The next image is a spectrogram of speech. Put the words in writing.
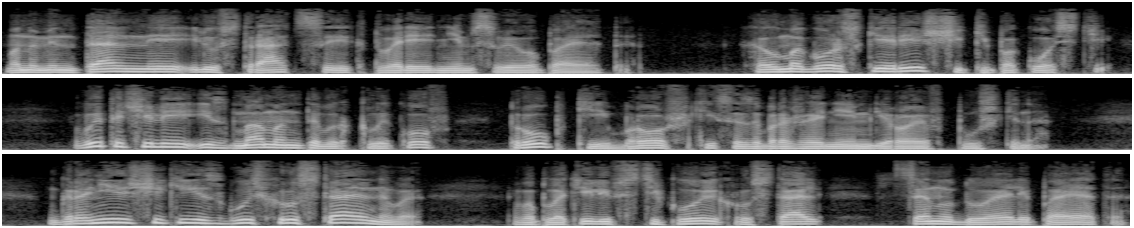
монументальные иллюстрации к творениям своего поэта. Холмогорские резчики по кости выточили из мамонтовых клыков трубки и брошки с изображением героев Пушкина. Гранильщики из гусь хрустального воплотили в стекло и хрусталь сцену дуэли поэта.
